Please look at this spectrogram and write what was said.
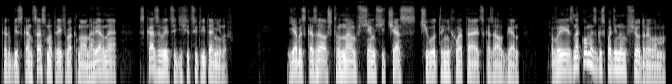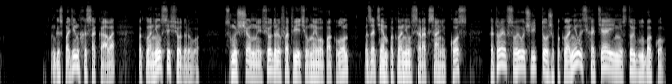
как без конца смотреть в окно. Наверное, сказывается дефицит витаминов. «Я бы сказал, что нам всем сейчас чего-то не хватает», — сказал Ген. «Вы знакомы с господином Федоровым?» Господин Хасакава поклонился Федорову. Смущенный Федоров ответил на его поклон, затем поклонился Роксане Кос, которая, в свою очередь, тоже поклонилась, хотя и не столь глубоко.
